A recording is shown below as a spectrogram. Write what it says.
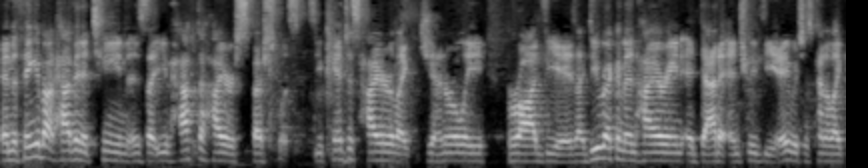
And the thing about having a team is that you have to hire specialists. You can't just hire like generally broad VAs. I do recommend hiring a data entry VA, which is kind of like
